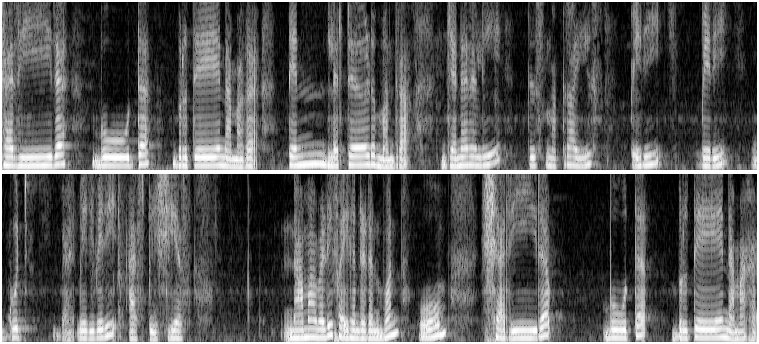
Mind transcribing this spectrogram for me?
Sharira Bhute Namaga. 10 lettered mantra. Generally, this mantra is very, very good, very, very auspicious. Namavali 501 Om Sharira Bhuta Brute Namaha.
